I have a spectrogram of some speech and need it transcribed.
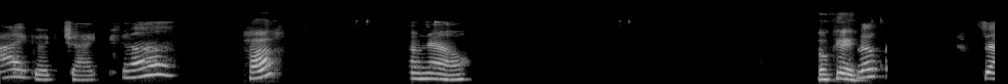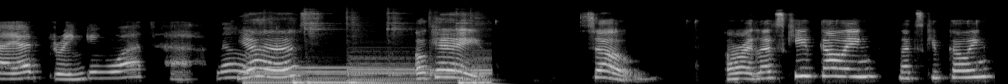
tiger jacket? Huh? Oh no. Okay. Look. Are drinking water. No. Yes. Okay. So, all right, let's keep going. Let's keep going.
